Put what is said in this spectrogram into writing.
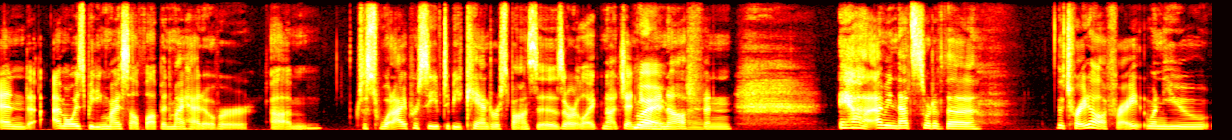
and I'm always beating myself up in my head over um, just what I perceive to be canned responses or like not genuine Right, enough, right. and yeah, I mean that's sort of the the trade off, right? When you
